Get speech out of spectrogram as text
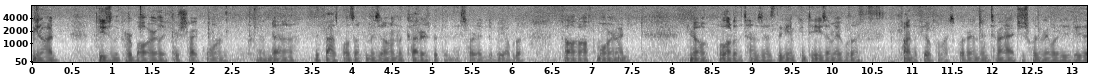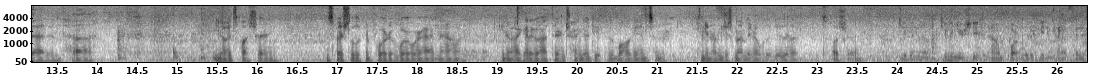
you know, I was using the curveball early for strike one, and uh, the fastball's up in the zone and the cutters, but then they started to be able to foul it off more, and I, you know, a lot of the times as the game continues, I'm able to find the feel for my splitter, and then tonight I just wasn't able to do that, and uh, you know, it's frustrating, especially looking forward to where we're at now, and you know, I got to go out there and try and go deep in the ball games, and you know, I'm just not being able to do that. It's frustrating. Given, uh, given your season, how important would it be to kind of finish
